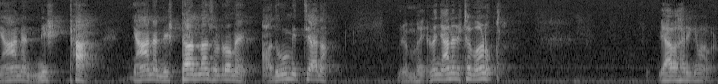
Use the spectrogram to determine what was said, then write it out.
ஞான நிஷ்டா. ஞான நிஷ்டான்லாம் சொல்கிறோமே அதுவும் மித்யாதான். பிரம்ம ஆனால் ஞான நிஷ்டை வேணும். வியாபகாரிகமாக வேணும்.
